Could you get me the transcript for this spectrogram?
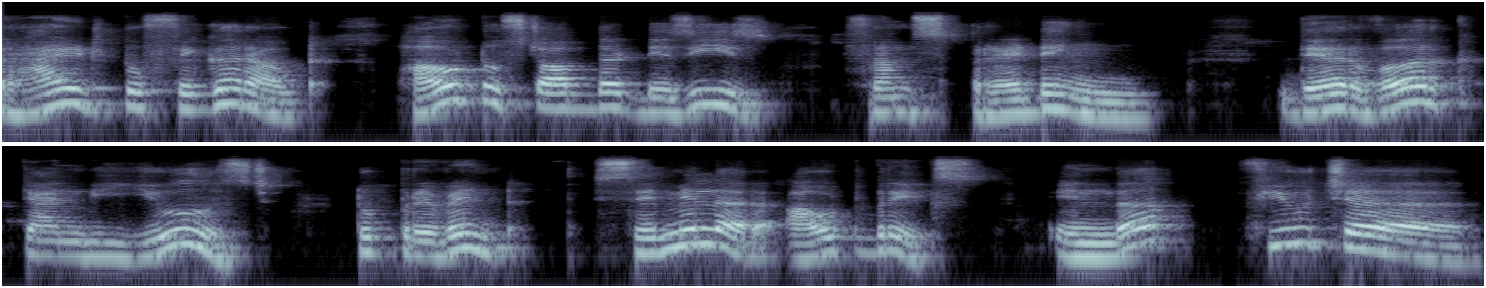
tried to figure out how to stop the disease from spreading. Their work can be used to prevent similar outbreaks in the future.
